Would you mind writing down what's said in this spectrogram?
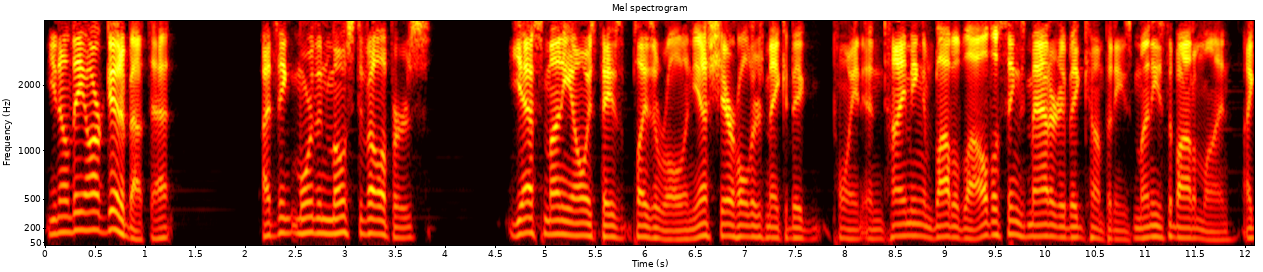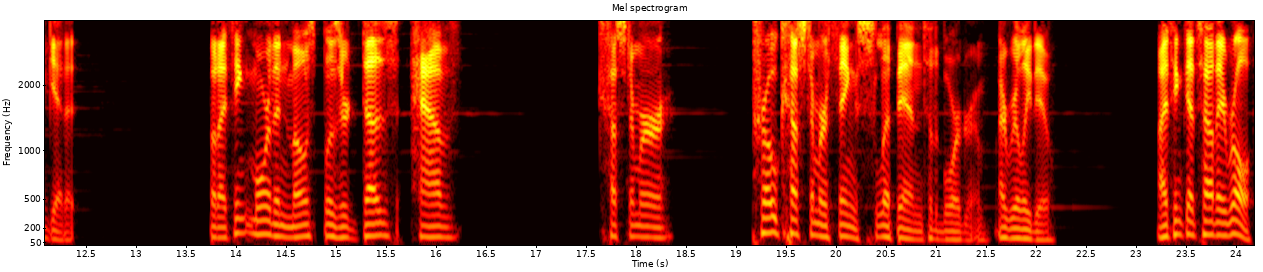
you know, they are good about that. I think more than most developers, yes, money always plays plays a role, and yes, shareholders make a big point, and timing and blah blah blah. All those things matter to big companies. Money's the bottom line. I get it, but I think more than most, Blizzard does have customer pro customer things slip into the boardroom. I really do. I think that's how they roll.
